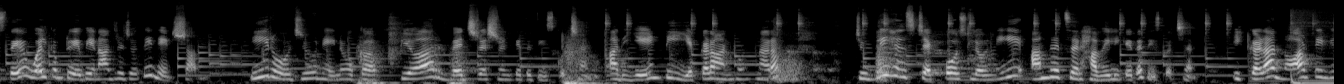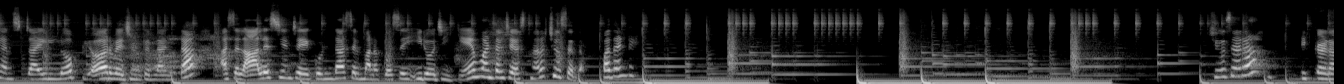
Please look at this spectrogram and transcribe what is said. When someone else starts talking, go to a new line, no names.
నమస్తే. Welcome to ABN Andhrajyothi. నేను షామి ఈ రోజు నేను ఒక ప్యూర్ వెజ్ రెస్టారెంట్కి అయితే తీసుకొచ్చాను. అది ఏంటి? ఎక్కడ అనుకుంటున్నారా? జూబ్లీ హిల్స్ చెక్ పోస్ట్లోని అమృత్సర్ హవేలీకి అయితే తీసుకొచ్చాను. ఇక్కడ నార్త్ ఇండియన్ స్టైల్లో ప్యూర్ వెజ్ ఉంటుందంట. అసలు ఆలస్యం చేయకుండా అసలు మన కోసం ఈ రోజు ఏం వంటలు చేస్తున్నారో చూసేద్దాం. పదండి. చూసారా? ఇక్కడ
